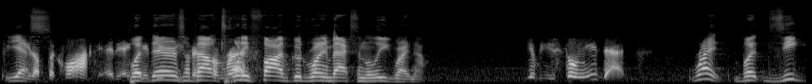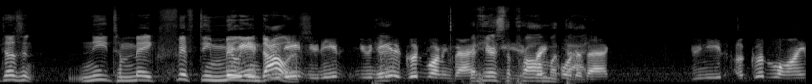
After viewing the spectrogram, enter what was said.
speed up the clock. And, and but there's about some rest. 25 good running backs in the league right now. Yeah, but you still need that. Right, but Zeke doesn't need to make 50 You million need- dollars. You need, you need, you Here- need a good running back. But here's the problem with great that. quarterback. You need a good line,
